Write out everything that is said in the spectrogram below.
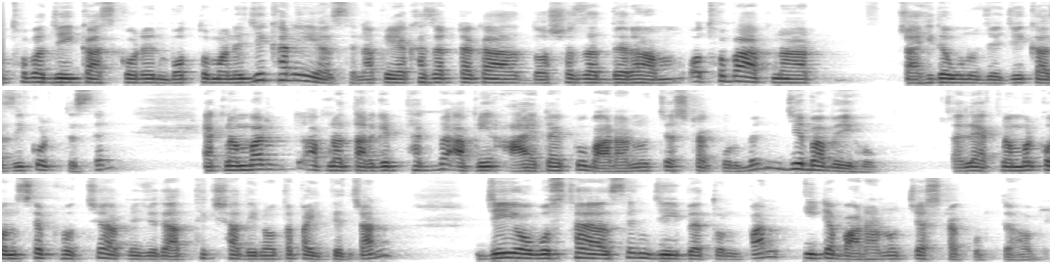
অথবা যেই কাজ করেন বর্তমানে যেখানেই আছেন, আপনি এক হাজার টাকা, দশ হাজার দেড়হাম অথবা আপনার চাহিদা অনুযায়ী যে কাজই করতেছেন, এক নাম্বার আপনার টার্গেট থাকবে আপনি আয়টা একটু বাড়ানোর চেষ্টা করবেন যেভাবেই হোক। তাহলে এক নম্বর কনসেপ্ট হচ্ছে আপনি যদি আর্থিক স্বাধীনতা পাইতে চান, যেই অবস্থায় আছেন, যেই বেতন পান এটা বাড়ানোর চেষ্টা করতে হবে।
